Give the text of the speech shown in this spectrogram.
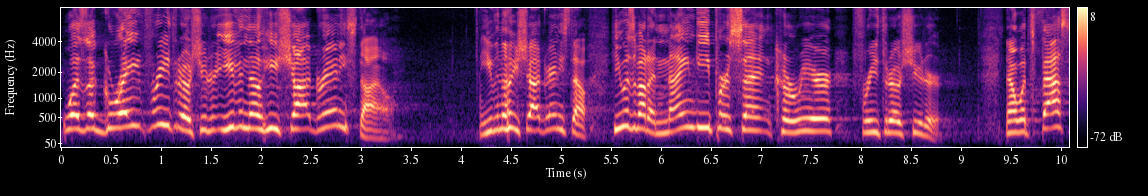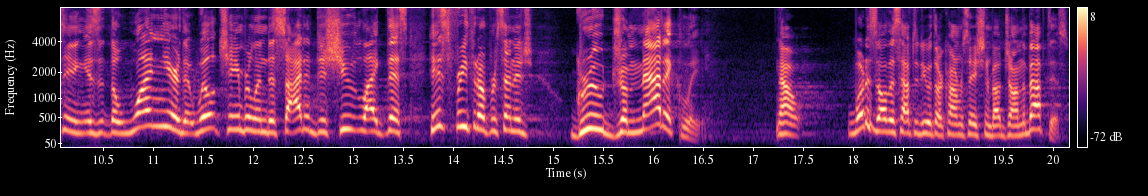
was a great free throw shooter, even though he shot granny style. Even though he shot granny style, he was about a 90% career free throw shooter. Now, what's fascinating is that the one year that Wilt Chamberlain decided to shoot like this, his free throw percentage grew dramatically. Now, what does all this have to do with our conversation about John the Baptist?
